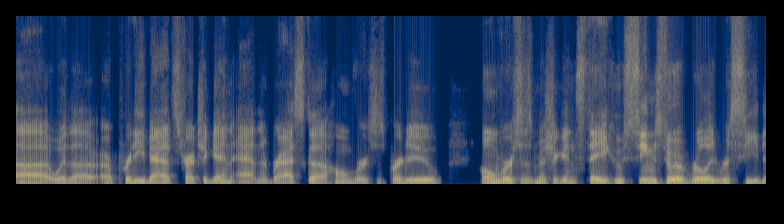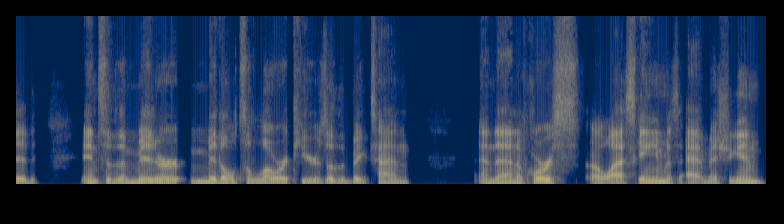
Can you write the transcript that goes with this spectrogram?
uh, with a, a pretty bad stretch again at Nebraska, home versus Purdue, home versus Michigan State, who seems to have really receded into the mid middle to lower tiers of the Big Ten. And then, of course, our last game is at Michigan,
